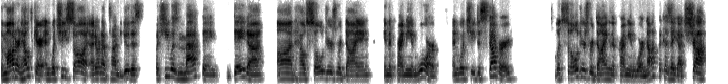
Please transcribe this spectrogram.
The modern healthcare, and what she saw, I don't have time to do this, but she was mapping data on how soldiers were dying in the Crimean War. And what she discovered what soldiers were dying in the Crimean War, not because they got shot,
